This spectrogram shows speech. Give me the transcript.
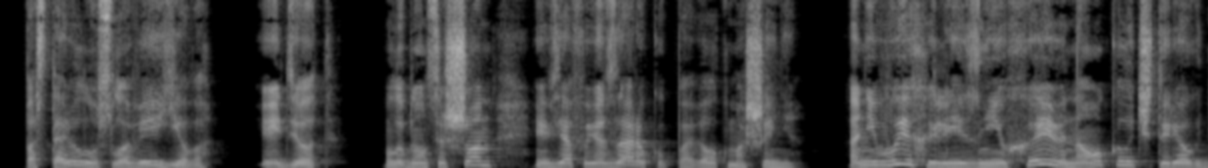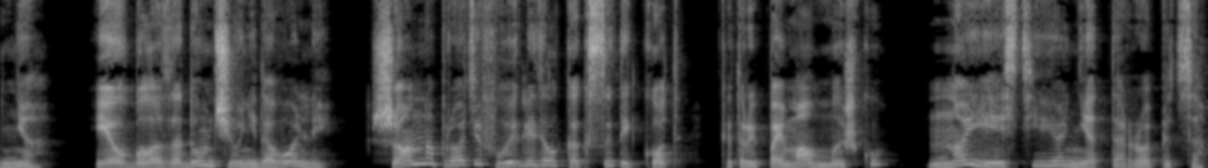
– поставила условие Ева. «Идет». Улыбнулся Шон и, взяв ее за руку, повел к машине. Они выехали из Нью-Хейвена около четырех дня. Ева была задумчива, недовольной. Шон, напротив, выглядел как сытый кот, который поймал мышку, но есть ее не торопится.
